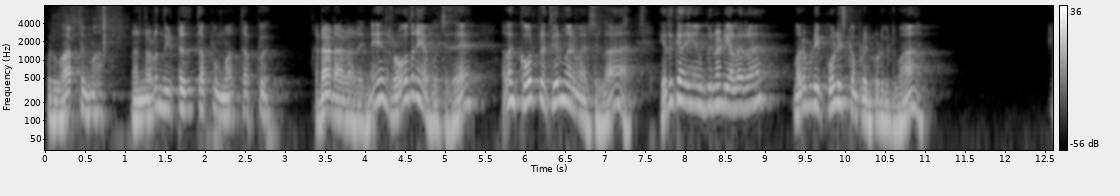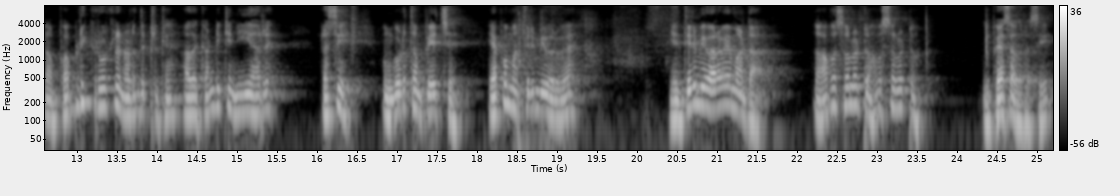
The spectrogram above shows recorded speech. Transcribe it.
ஒரு வார்த்தைம்மா. நான் நடந்துக்கிட்டது தப்புமா தப்பு. அடாடாடா நேர் ரோதனையாக போச்சுது. அதான் கோர்ட்டில் தீர்மானமாயிருச்சுல்ல எதுக்காக என் பின்னாடி அலற? மறுபடியும் போலீஸ் கம்ப்ளைண்ட் கொடுக்கட்டுமா? நான் பப்ளிக் ரோட்டில் நடந்துட்டுருக்கேன். அதை கண்டிக்க நீ யாரு? ரசி உங்கூட தான் பேச்சு. எப்பம்மா திரும்பி வருவ? நீ திரும்பி வரவே மாட்டா. அவ சொல்லட்டும் அவ சொல்லட்டும். நீ பேசாத ரசி.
